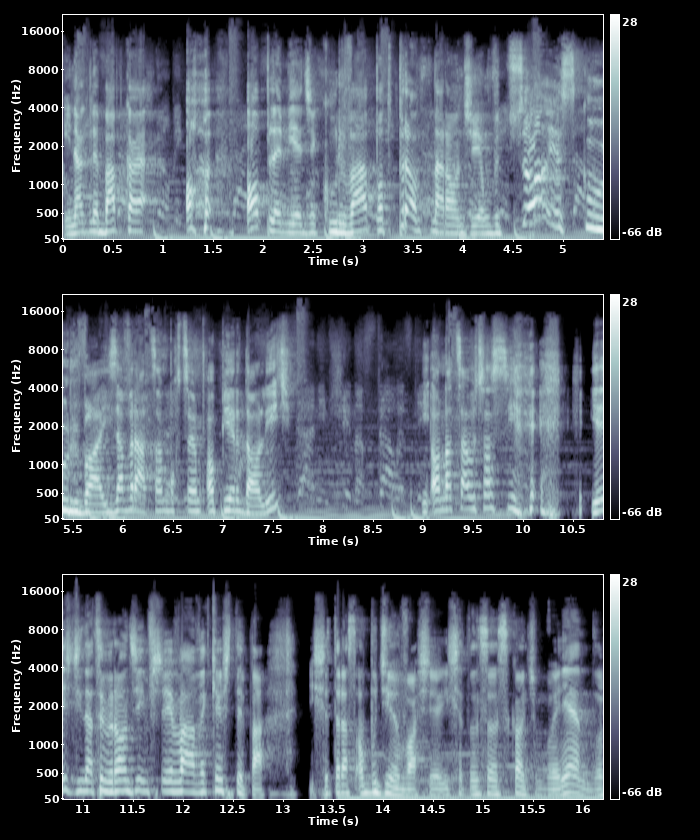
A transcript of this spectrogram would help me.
I nagle babka o, oplem jedzie, kurwa, pod prąd na rondzie. Ja mówię, co jest, kurwa? I zawracam, bo chcę opierdolić. I ona cały czas je, jeździ na tym rondzie i przyjechała w jakiegoś typa. I się teraz obudziłem właśnie i się ten sen skończył. Mówię, nie no,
